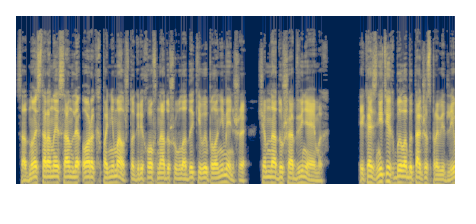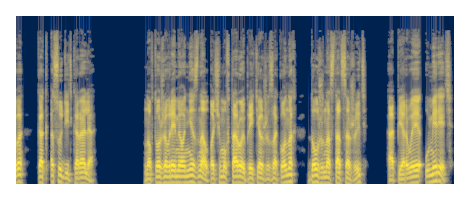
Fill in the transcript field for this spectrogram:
С одной стороны, Санле Орок понимал, что грехов на душу владыки выпало не меньше, чем на души обвиняемых, и казнить их было бы так же справедливо, как осудить короля. но в то же время он не знал, почему второй при тех же законах должен остаться жить, а первые — умереть.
